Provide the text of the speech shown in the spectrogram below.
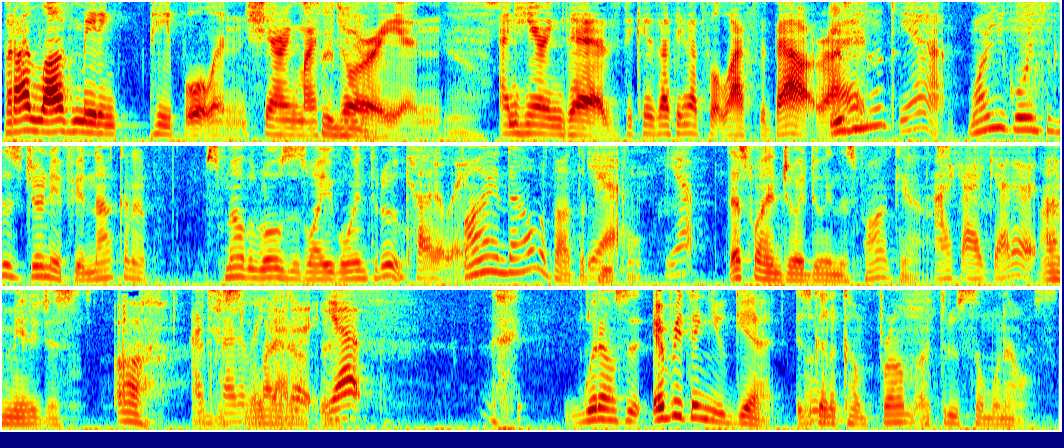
But I love meeting people and sharing my Same story here. and yes. and hearing theirs because I think that's what life's about, right? Isn't it? Yeah. Why are you going through this journey if you're not going to smell the roses while you're going through? Totally. Find out about the yeah. people. Yep. That's why I enjoy doing this podcast. I, I get it. I mean, it just oh, I, I totally get it. Yep. what else? Is, everything you get is mm. going to come from or through someone else.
